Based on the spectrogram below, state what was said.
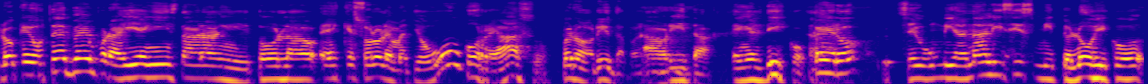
lo que ustedes ven por ahí en Instagram y todos lados es que solo le metió un correazo bueno, ahorita, pues. ahorita en el disco, Ah. pero según mi análisis mitológico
